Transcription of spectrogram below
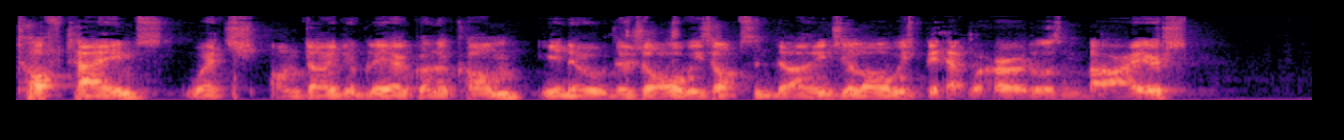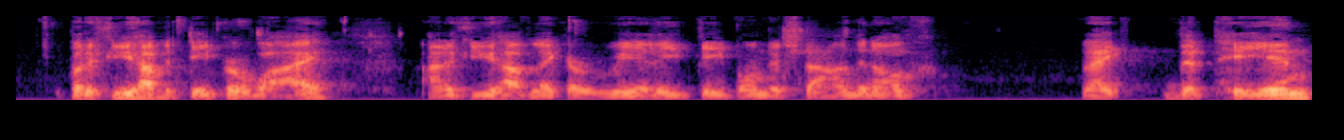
tough times which undoubtedly are going to come you know there's always ups and downs you'll always be hit with hurdles and barriers. But if you have a deeper why and if you have like a really deep understanding of like the pain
